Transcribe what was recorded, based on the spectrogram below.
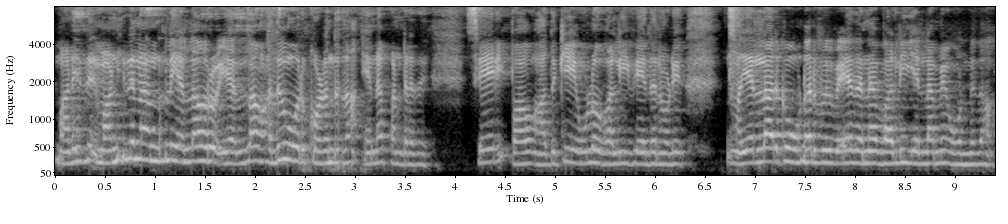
மனித மனிதனாக இருந்தாலும் எல்லாம் ஒரு எல்லாம் அதுவும் ஒரு குழந்தை தான் என்ன பண்ணுறது சரி பாவம் அதுக்கே எவ்வளோ வலி வேதனையோடைய எல்லாருக்கும் உணர்வு வேதனை வலி எல்லாமே ஒன்று தான்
